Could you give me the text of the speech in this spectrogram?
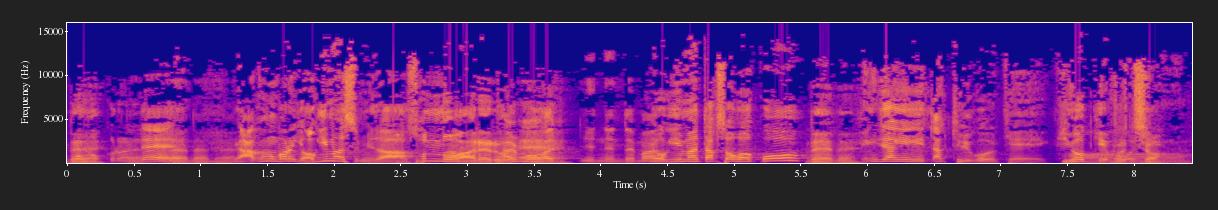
뜯고 먹고 그러는데 네, 네, 네. 아강발은 여기만 씁니다. 손목 아래로. 발모가 네. 있는 데만 여기만 딱 써갖고 네네. 굉장히 딱 들고 이렇게 귀엽게 먹을 수 그렇죠.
